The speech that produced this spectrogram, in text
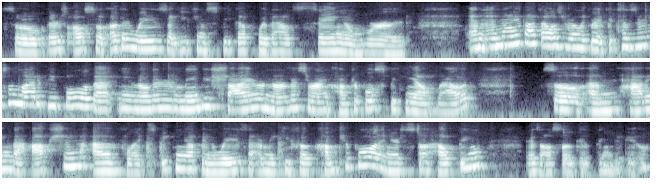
So there's also other ways that you can speak up without saying a word. And, and I thought that was really great because there's a lot of people that, you know, they're maybe shy or nervous or uncomfortable speaking out loud. So um, having that option of like speaking up in ways that make you feel comfortable and you're still helping is also a good thing to do.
